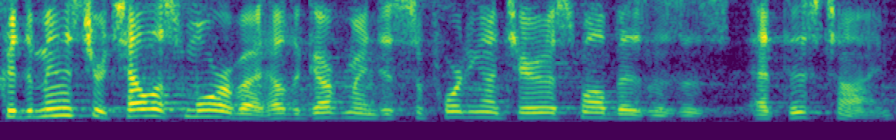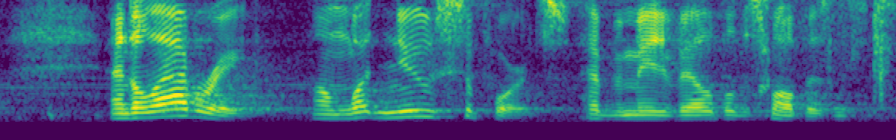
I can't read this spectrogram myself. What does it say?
Could the minister tell us more about how the government is supporting Ontario small businesses at this time and elaborate on what new supports have been made available to small businesses?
